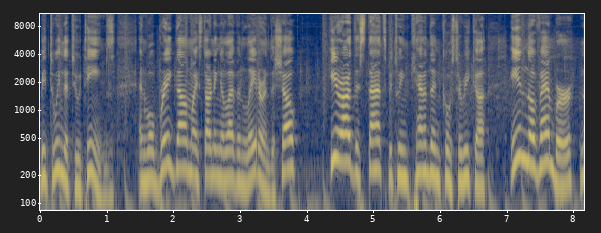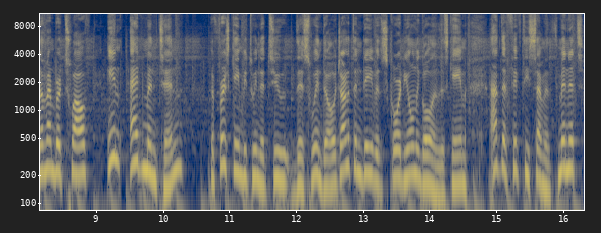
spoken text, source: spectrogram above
between the two teams. And we'll break down my starting 11 later in the show. Here are the stats between Canada and Costa Rica in November, November 12th, in Edmonton. The first game between the two this window. Jonathan David scored the only goal in this game at the 57th minute.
